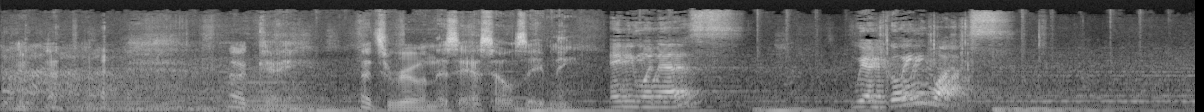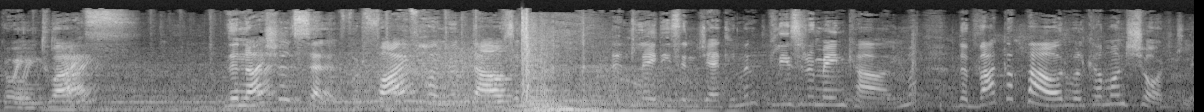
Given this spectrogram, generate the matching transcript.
Okay. Let's ruin this asshole's evening. Anyone else? We are going once. Going twice? Then I shall sell it for 500,000 euros. Ladies and gentlemen, please remain calm. The backup power will come on shortly.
